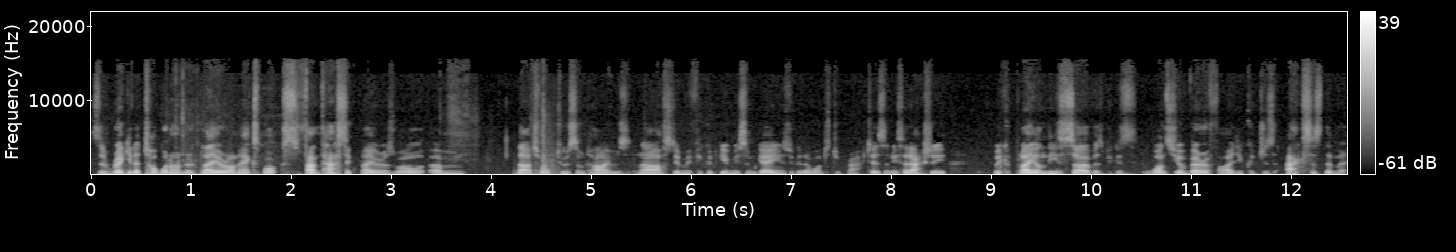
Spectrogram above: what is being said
He's a regular top 100 player on Xbox. Fantastic player as well. Um, that I talk to sometimes, and I asked him if he could give me some games because I wanted to practice, and he said actually we could play on these servers because once you're verified, you could just access them at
